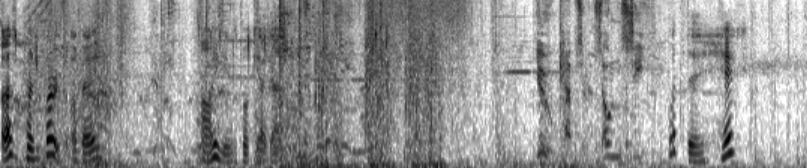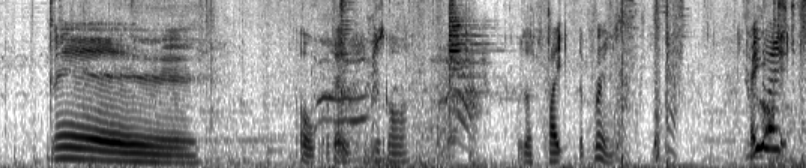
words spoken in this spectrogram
Oh, that's a punch perk. Okay. Oh, he's getting his bookie. I got you. You captured Zone C. What the heck? Man. Oh, okay. I'm just gonna go to fight the prince. You Hey, you like- lost Zone A.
